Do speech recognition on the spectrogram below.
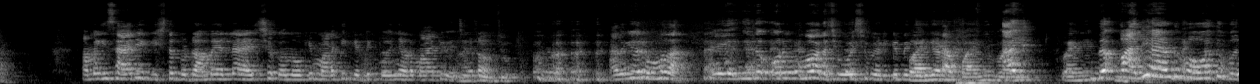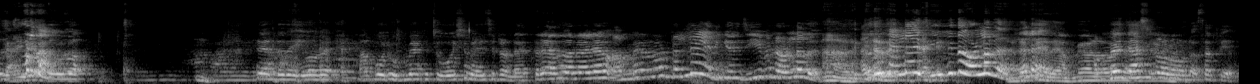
അമ്മയ്ക്ക് സാരിയൊക്കെ ഇഷ്ടപ്പെട്ടു. അമ്മ എല്ലാ ആഴ്ചയൊക്കെ നോക്കി മടക്കി കെട്ടിപ്പോയി അവിടെ മാറ്റി വെച്ചു കേട്ടോ. അതെങ്കിൽ ഒരു ഉമ്മതാ. ഇത് ഒരു ഉമ്മ വരെ ചോദിച്ചു മേടിക്കേണ്ടി? പനിയടാ പനി പനി പനി ഇത് പനിയായോണ്ട് പോകാത്ത എന്റെ ദൈവമേ അപ്പൊ ഒരു ഉമ്മയൊക്കെ ചോദിച്ചു മേടിച്ചിട്ടുണ്ട്. എത്രയാന്ന് പറഞ്ഞാൽ അമ്മയുള്ളതുകൊണ്ടല്ലേ എനിക്കൊരു ജീവനുള്ളത്. അതുകൊണ്ടല്ലേ ജീവിതം ഉള്ളത് അല്ലേ? അമ്മയും ജാസ്റ്റിനുള്ളതുകൊണ്ട് സത്യം.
